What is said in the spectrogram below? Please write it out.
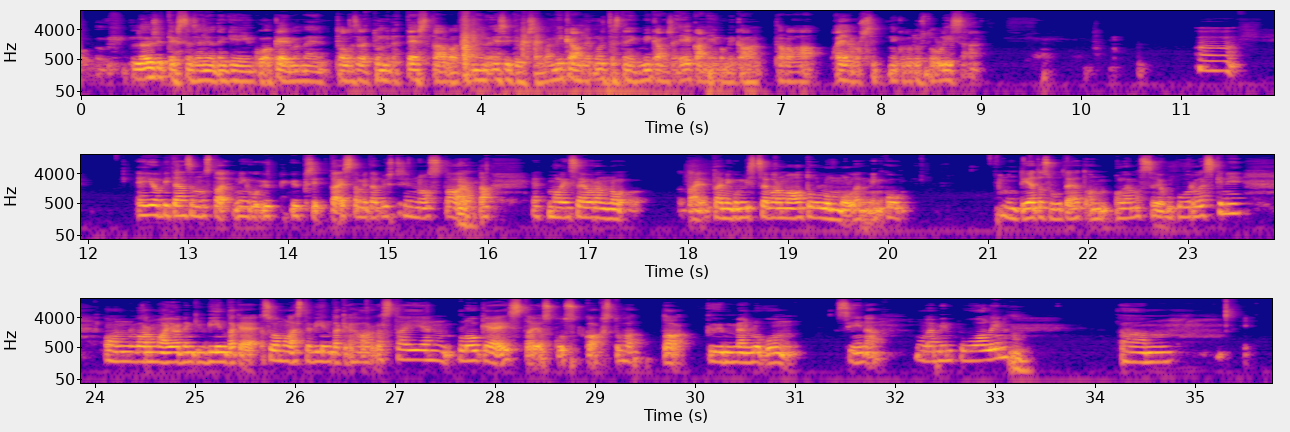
löysittekö sä sen jotenkin, niin kuin, okei okay, mä menen tuollaiselle tunnille testaamaan esityksen, vai mikä, oli, muistatte, niin, mikä on se eka, niin kuin, mikä on tavallaan ajanut sit, niin kuin, tutustua lisää? Mm, ei ole mitään semmoista niin kuin yksittäistä, mitä pystyisin nostamaan, että, että mä olin seurannut, tai, tai niin kuin mistä se varmaan on tullut mulle niin kuin mun tietoisuuteen, että on olemassa joku burleski, niin on varmaan joidenkin vintage, suomalaisten vintage-harrastajien blogeista joskus 2010-luvun siinä molemmin puolin. Mm. Um,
